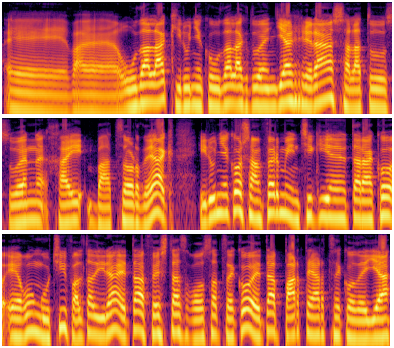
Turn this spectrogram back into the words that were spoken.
e, ba, udalak, iruñeko udalak duen jarrera salatu zuen jai batzordeak. Iruñeko San Fermin txikietarako egun gutxi falta dira eta festaz gozatzeko eta parte hartzeko deia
